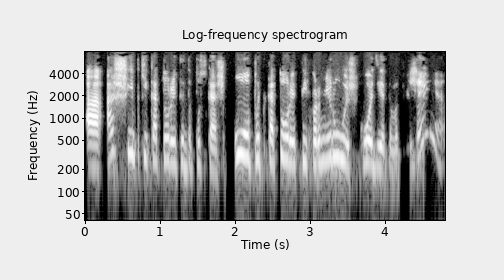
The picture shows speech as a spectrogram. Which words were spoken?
а ошибки, которые ты допускаешь, опыт, который ты формируешь в ходе этого движения,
